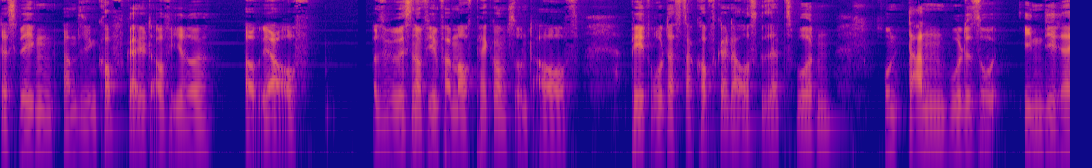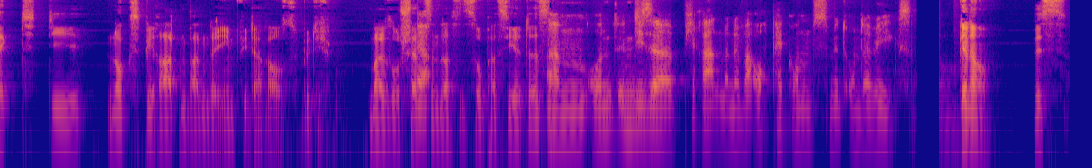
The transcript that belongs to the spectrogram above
Deswegen haben sie ein Kopfgeld auf ihre, ja, auf, also wir wissen auf jeden Fall mal auf Peckoms und auf Pedro, dass da Kopfgelder ausgesetzt wurden. Und dann wurde so indirekt die Nox-Piratenbande irgendwie daraus, würde ich mal so schätzen, ja. dass es so passiert ist. Ähm, und in dieser Piratenbande war auch Peckoms mit unterwegs. Genau. Bis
